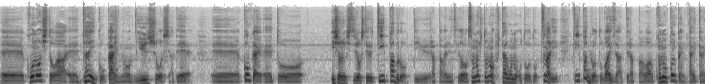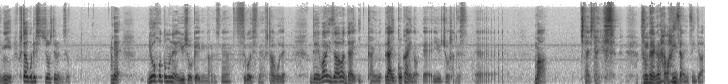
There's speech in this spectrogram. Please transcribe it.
えーこの人は、えー第5回の優勝者で、えー今回、えー、と一緒に出場している T パブロっていうラッパーがいるんですけどその人の双子の弟つまり T パブロとワイザーってラッパーはこの今回の大会に双子で出場してるんですよ。で両方ともね優勝経験があるんですね。すごいですね双子で。でワイザーは第1回の第5回の、えー優勝者です、えーまあ期待したいです。そのぐらいかなワイザーについては、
